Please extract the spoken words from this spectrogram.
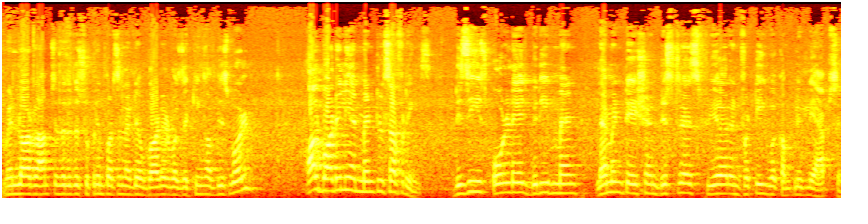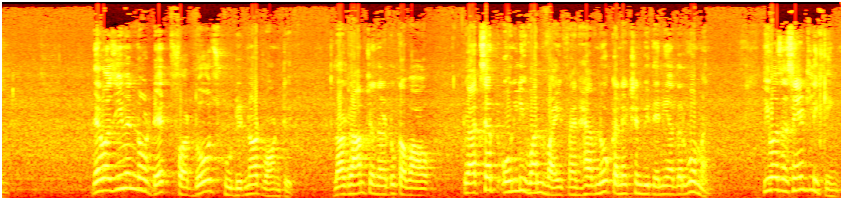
when Lord Ramchandra, the Supreme Personality of Godhead, was the king of this world, all bodily and mental sufferings, disease, old age, bereavement, lamentation, distress, fear, and fatigue were completely absent. There was even no death for those who did not want it. Lord Ramchandra took a vow to accept only one wife and have no connection with any other woman. He was a saintly king,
